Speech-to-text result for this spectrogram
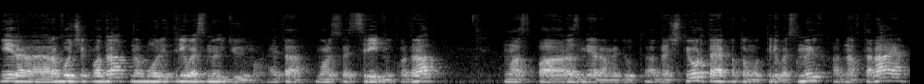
И рабочий квадрат в наборе 3 восьмых дюйма. Это, можно сказать, средний квадрат. У нас по размерам идут 1 четвертая, потом вот 3 восьмых, 1 вторая,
